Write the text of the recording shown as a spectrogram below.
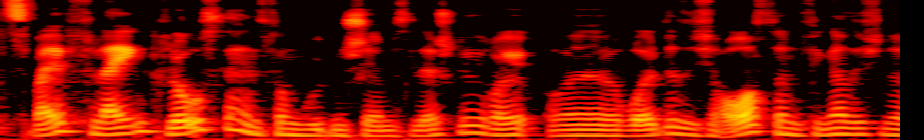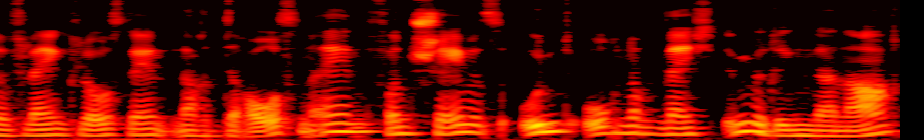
zwei Flying Close Lanes vom guten James Lashley äh, rollte sich raus, dann fing er sich eine Flying Close Lane nach draußen ein von Seamus und auch noch gleich im Ring danach.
